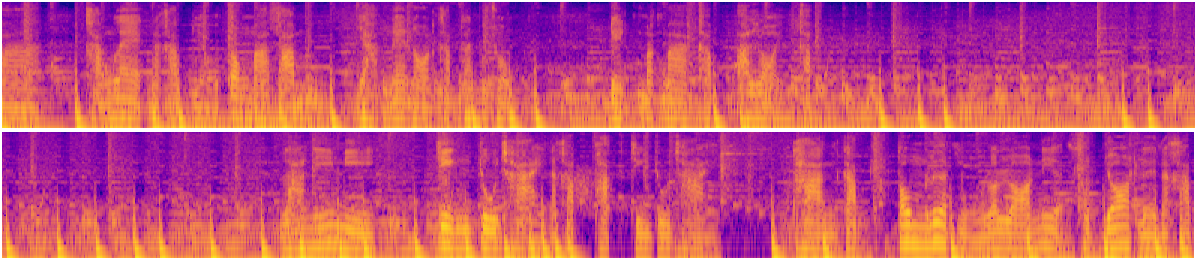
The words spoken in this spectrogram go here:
มาครั้งแรกนะครับ เดี๋ยวต้องมาซ้ำอย่างแน่นอนครับท่านผู้ชม เด็ดมากๆครับ อร่อยครับร้านนี้มีจิงจูฉ่ายนะครับ ผักจิงจูฉ่าย ทานกับต้มเลือดหมูร้อนๆเนี่ยสุดยอดเลยนะครับ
